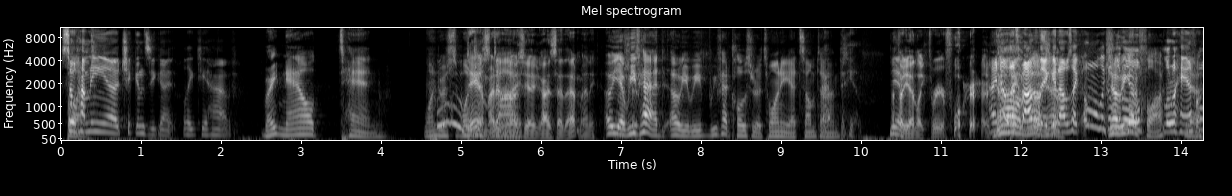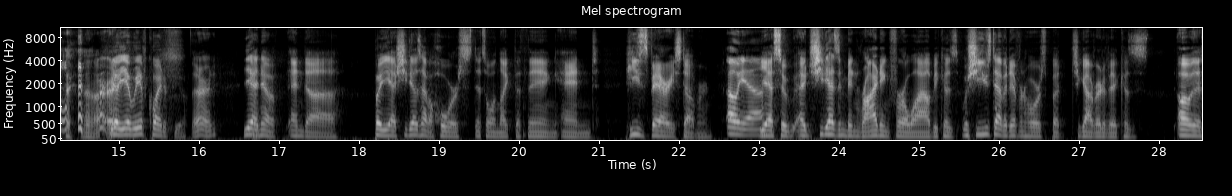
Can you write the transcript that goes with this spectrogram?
So But- how many uh, chickens you got? Like, do you have? Right now, ten. One just one Damn, just I didn't died. realize you guys had that many. Oh yeah, we've had oh yeah we've we've had closer to twenty at some times. Damn. I Yeah. thought you had like three or four. I know No, that's what I'm no, thinking. no. I was like, oh, like a No, we got a little, flock. little Yeah. handful. All right. Yeah, yeah, we have quite a few. All right. Yeah, no, and uh, but yeah, she does have a horse that's on like the thing, and he's very stubborn. Oh yeah. Yeah, so uh, she hasn't been riding for a while because well, she used to have a different horse, but she got rid of it because oh,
